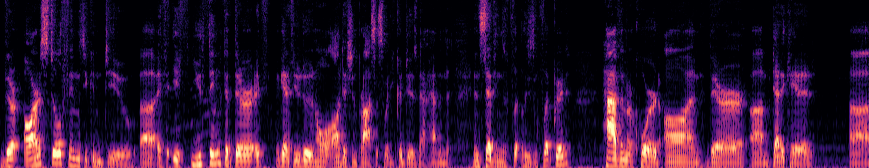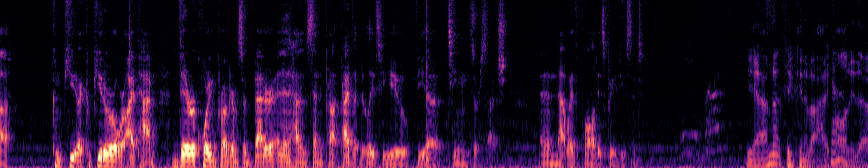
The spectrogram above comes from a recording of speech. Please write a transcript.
there are still things you can do. Uh, if if you think that there, if again, if you do an whole audition process, what you could do is have them instead of using, Flip, using Flipgrid, have them record on their um, dedicated uh, computer, computer or iPad. Their recording programs are better, and then have them send pri- privately to you via Teams or such, and that way the quality is pretty decent. Yeah, I'm not thinking about high Yeah. quality though.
